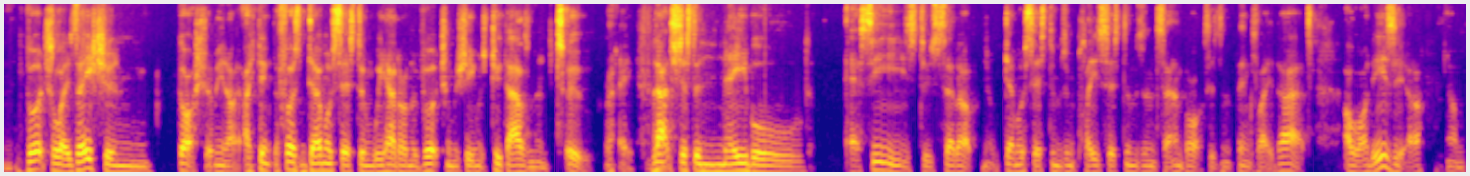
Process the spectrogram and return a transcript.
virtualization gosh, I mean, I, I, think the first demo system we had on a virtual machine was 2002, right? That's just enabled SEs to set up, you know, demo systems and play systems and sandboxes and things like that a lot easier. Um,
